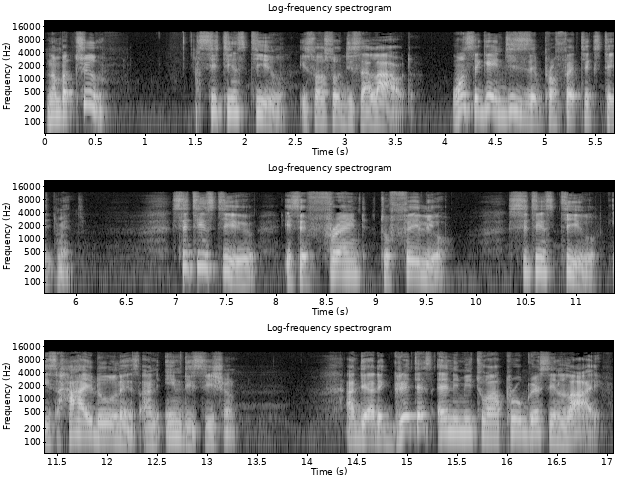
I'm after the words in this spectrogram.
Number two, sitting still is also disallowed. Once again, this is a prophetic statement. Sitting still is a friend to failure. Sitting still is idleness and indecision. And they are the greatest enemy to our progress in life.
